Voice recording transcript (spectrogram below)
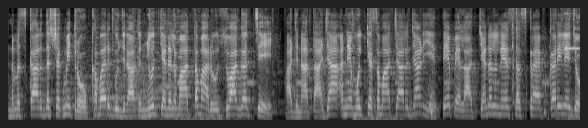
નમસ્કાર દર્શક મિત્રો, ખબર ગુજરાત ન્યૂઝ ચેનલમાં તમારું સ્વાગત છે. આજના તાજા અને મુખ્ય સમાચાર જાણીએ તે પહેલા ચેનલને સબસ્ક્રાઇબ કરી લેજો.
